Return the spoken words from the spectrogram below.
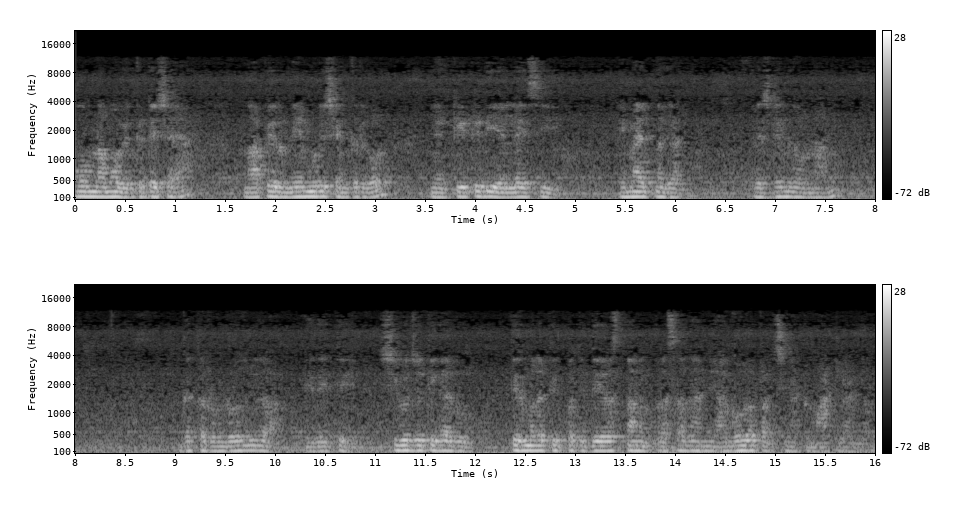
ఓం నమో వెంకటేశాయ. నా పేరు నేముడి శంకర్ గౌడ్. నేను టీటీడీ ఎల్ఐసి హిమాయత్ నగర్ ప్రెసిడెంట్గా ఉన్నాను. గత రెండు రోజులుగా ఏదైతే శివజ్యోతి గారు తిరుమల తిరుపతి దేవస్థానం ప్రసాదాన్ని అగౌరవపరిచినట్టు మాట్లాడడం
